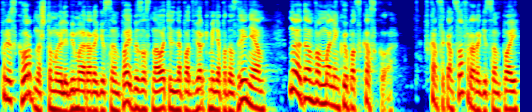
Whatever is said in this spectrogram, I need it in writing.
Прискорбно, что мой любимый Рараги-сэмпай безосновательно подверг меня подозрениям, но я дам вам маленькую подсказку. В конце концов, Рараги-сэмпай,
